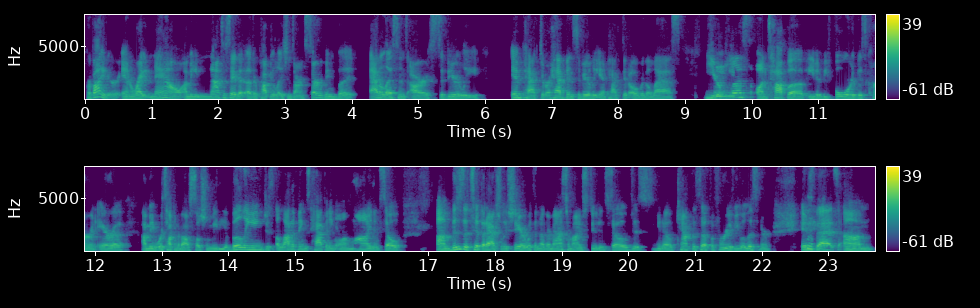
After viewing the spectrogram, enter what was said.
provider, and right now, I mean, not to say that other populations aren't serving, but adolescents are severely impacted or have been severely impacted over the last year mm-hmm. plus on top of even before this current era i mean we're talking about social media bullying just a lot of things happening online and so um, this is a tip that I actually share with another mastermind student. So just, you know, count this up for free if you're a listener, is that um,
